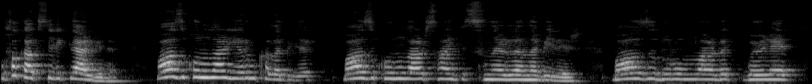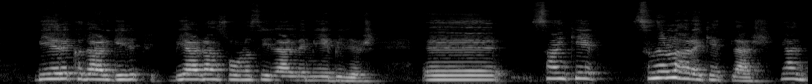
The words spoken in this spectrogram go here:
ufak aksilikler günü. Bazı konular yarım kalabilir. Bazı konular sanki sınırlanabilir. Bazı durumlarda böyle bir yere kadar gelip bir yerden sonrası ilerlemeyebilir. Ee, sanki sınırlı hareketler yani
